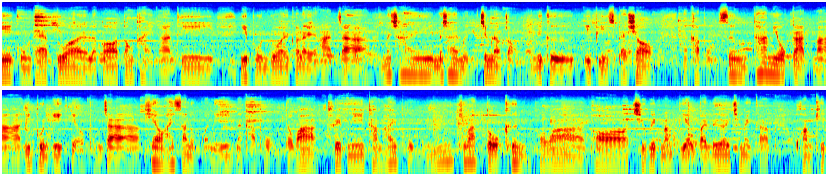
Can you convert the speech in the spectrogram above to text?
ที่กรุงเทพด้วย แล้วก็ต้องถ่ายงานที่ญี่ปุ่นด้วยก็เลยอาจจะไม่ใช่ไม่ใช่เหมือนจิ้มแล้วจอดเนาะนี่คือ EP Special นะครับผมซึ่งถ้ามีโอกาสมาญี่ปุ่นอีกเดี๋ยวผมจะเที่ยวให้สนุกกว่านี้นะครับผมแต่ว่าทริปนี้ทำให้ผมคิดว่าโตขึ้น เพราะว่าพอชีวิตมันเปลี่ยนไปเรื่อยใช่ไหมครับ ความคิด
